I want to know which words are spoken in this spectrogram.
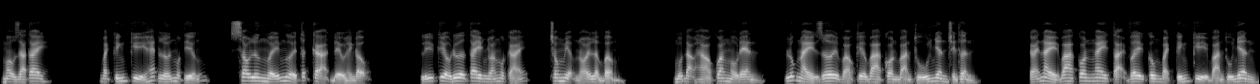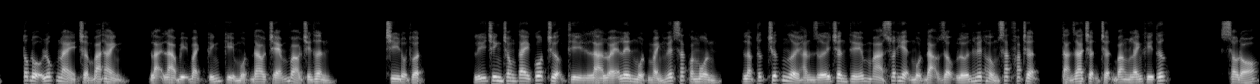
Mau ra tay. Bạch kính kỳ hét lớn một tiếng, sau lưng mấy người tất cả đều hành động. Lý kiều đưa tay nhoáng một cái, trong miệng nói lẩm bẩm. Một đạo hào quang màu đen, lúc này rơi vào kia ba con bán thú nhân trên thân. Cái này ba con ngay tại vây công bạch kính kỳ bán thú nhân, tốc độ lúc này chậm ba thành, lại là bị bạch kính kỳ một đao chém vào trên thân. Chi đột thuật. Lý trinh trong tay cốt trượng thì là lóe lên một mảnh huyết sắc quan môn, lập tức trước người hắn dưới chân thế mà xuất hiện một đạo rộng lớn huyết hồng sắc pháp trận, tản ra trận trận băng lãnh khí tức. Sau đó,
